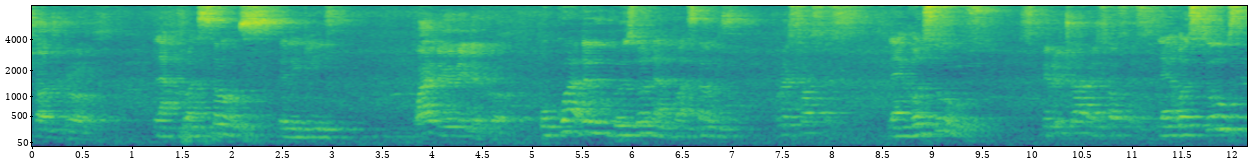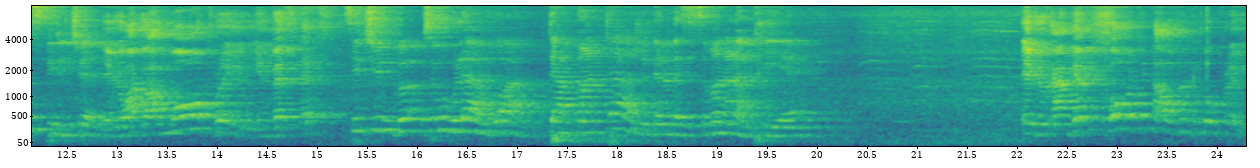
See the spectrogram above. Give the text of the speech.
church growth. la croissance de l'Église. Why do you need a growth? Pourquoi avez-vous besoin de la croissance? Resources, Les ressources, spiritual resources. les ressources spirituelles. If you want to have more praying invested, Si, tu veux, si vous voulez avoir davantage d'investissement dans la prière, if you can get 40,000 people praying,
